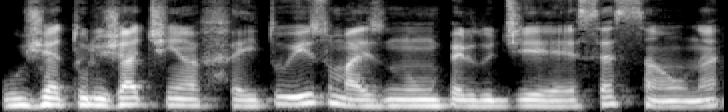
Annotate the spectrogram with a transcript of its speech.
O Getúlio já tinha feito isso, mas num período de exceção, né?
